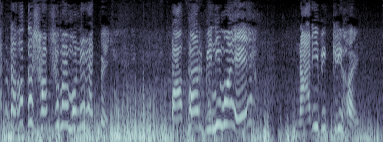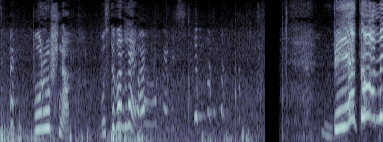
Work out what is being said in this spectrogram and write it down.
একটা কথা সবসময় মনে রাখবে, টাকার বিনিময়ে নারী বিক্রি হয়, পুরুষ না। বুঝতে পারলে? বিয়ে তো আমি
